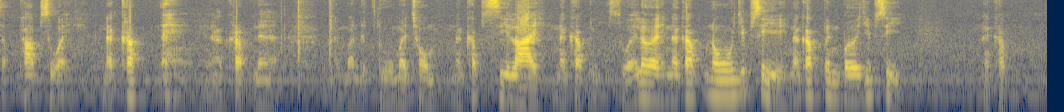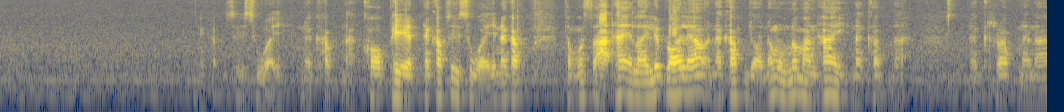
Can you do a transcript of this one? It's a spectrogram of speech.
สภาพสวยนะครับนะครับนะมาดูมาชมนะครับซีไลน์นะครับสวยเลยนะครับโนยิบสี่นะครับเป็นเบอร์ยิบสี่นะครับ สวยๆนะครับนะคอเพจนะครับสวยๆนะครับทำความสะอาดให้อะไรเรียบร้อยแล้วนะครับหยอดน้ำมันน้ำมันให้นะครับนะนะครับนะนะ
